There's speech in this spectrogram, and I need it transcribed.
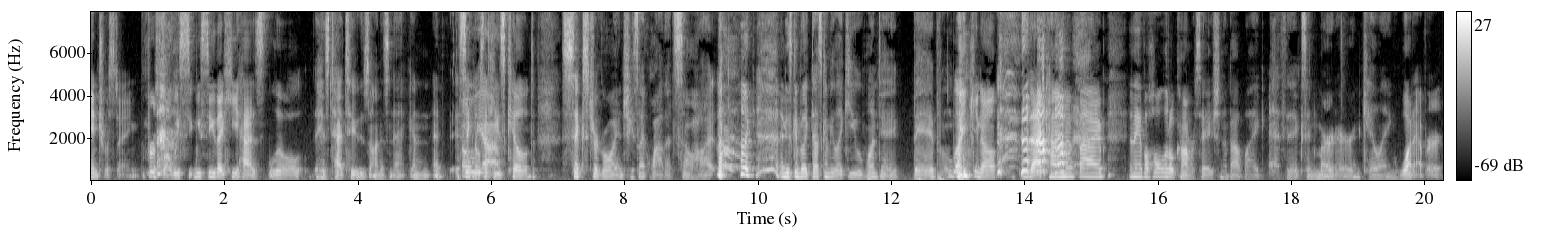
interesting. First of all, we see we see that he has little his tattoos on his neck, and, and it oh, signals that yeah. he's killed six Strigoi, and she's like, "Wow, that's so hot!" like, and he's gonna be like, "That's gonna be like you one day." Babe, like you know, that kind of vibe, and they have a whole little conversation about like ethics and murder and killing, whatever.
